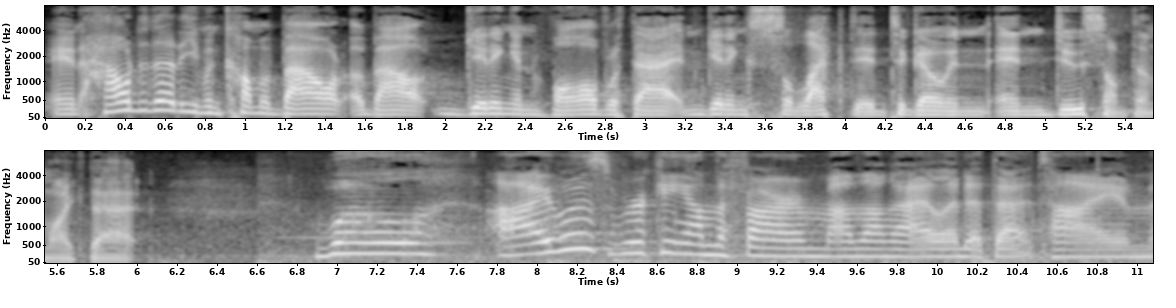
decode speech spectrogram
and how did that even come about about getting involved with that and getting selected to go and, and do something like that? Well i was working on the farm on long island at that time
